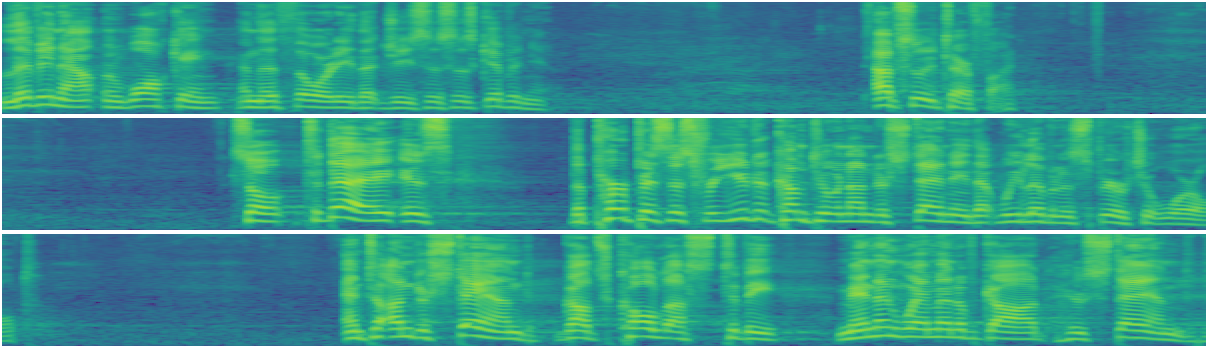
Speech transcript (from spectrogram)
living out and walking in the authority that Jesus has given you. Absolutely terrified. So today is the purpose is for you to come to an understanding that we live in a spiritual world. And to understand God's called us to be men and women of God who stand,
